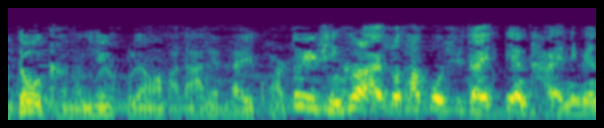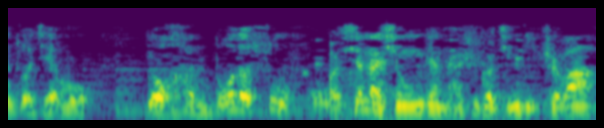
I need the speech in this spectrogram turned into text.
你都有可能因为互联网把大家连在一块儿。对于平克来说，他过去在电台里面做节目有很多的束缚。呃，现在形容电台是叫井底之蛙，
